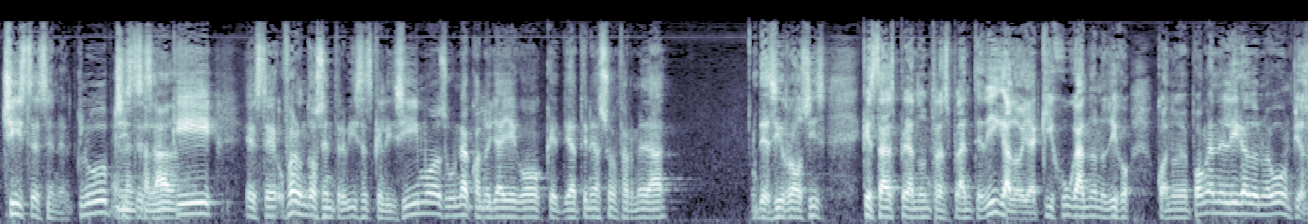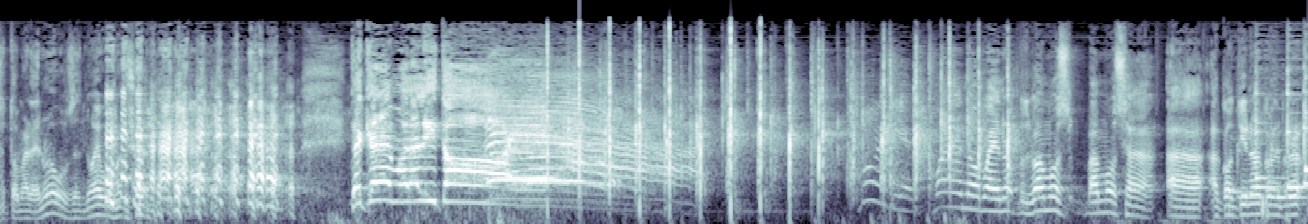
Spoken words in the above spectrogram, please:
chistes en el club, En chistes aquí. Este, fueron dos entrevistas que le hicimos. Una cuando ya llegó, que ya tenía su enfermedad de cirrosis, que estaba esperando un trasplante de hígado. Y aquí jugando nos dijo, cuando me pongan el hígado nuevo, empiezo a tomar de nuevo, de nuevo. ¡Te queremos, Lalito! Muy bien. Bueno, bueno, pues vamos, vamos a, a- a continuar con el programa.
